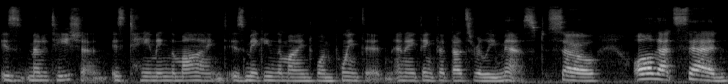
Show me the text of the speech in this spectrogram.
is meditation is taming the mind is making the mind one pointed and i think that that's really missed. So all that said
